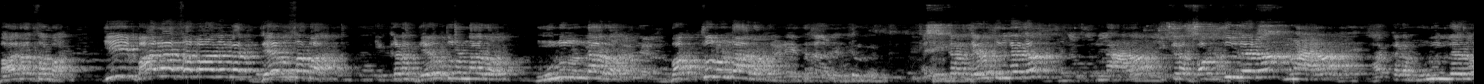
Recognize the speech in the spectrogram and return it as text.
బాలా సభ ఈ బాలా సభ అనగా దేవ సభ ఇక్కడ దేవతలు ఉన్నారు మునులు ఉన్నారు భక్తులు ఉన్నారు. ఇక్కడ దేవతలు లేరు? ఇక్కడ భక్తులు లేరు? అక్కడ మునులు లేరు.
